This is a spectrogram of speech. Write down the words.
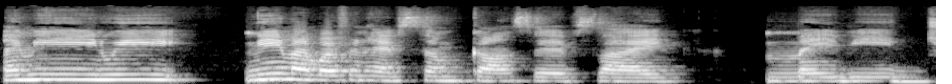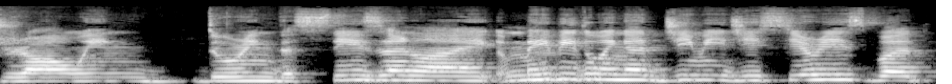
I mean, we, me and my boyfriend have some concepts like maybe drawing during the season, like maybe doing a Jimmy G series, but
